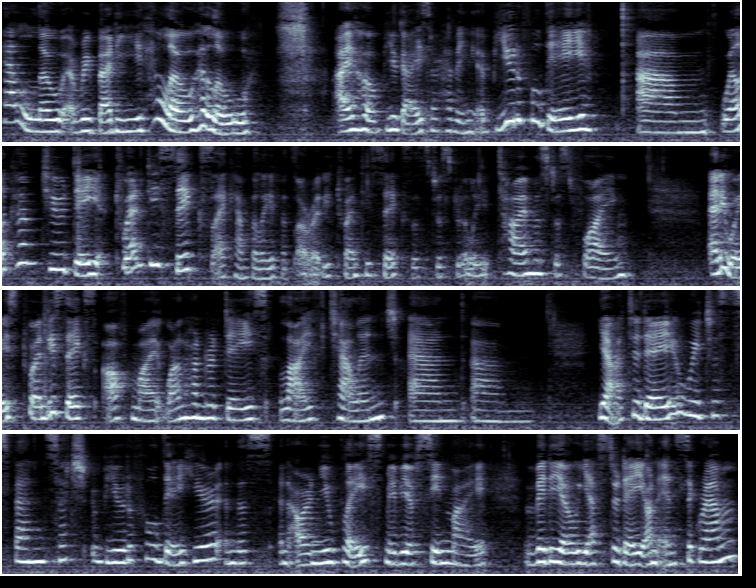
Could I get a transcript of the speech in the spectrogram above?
Hello, everybody. Hello, hello. I hope you guys are having a beautiful day. Um, welcome to day 26. I can't believe it's already 26. It's just really, time is just flying. Anyways, 26 of my 100 days life challenge. And um, yeah, today we just spent such a beautiful day here in this, in our new place. Maybe you've seen my video yesterday on Instagram.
